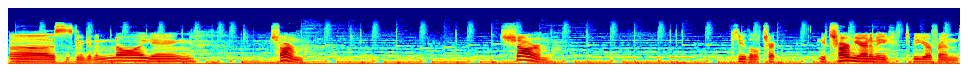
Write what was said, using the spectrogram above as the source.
Uh, this is gonna get annoying. Charm. Charm. Cute little trick. You charm your enemy to be your friend.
